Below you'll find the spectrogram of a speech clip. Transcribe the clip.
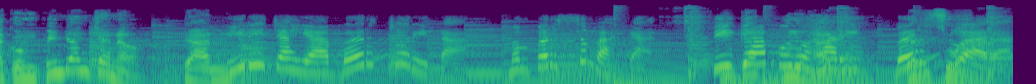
Agung Pindang Channel dan Didi Cahya bercerita mempersembahkan 30 hari bersuara.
